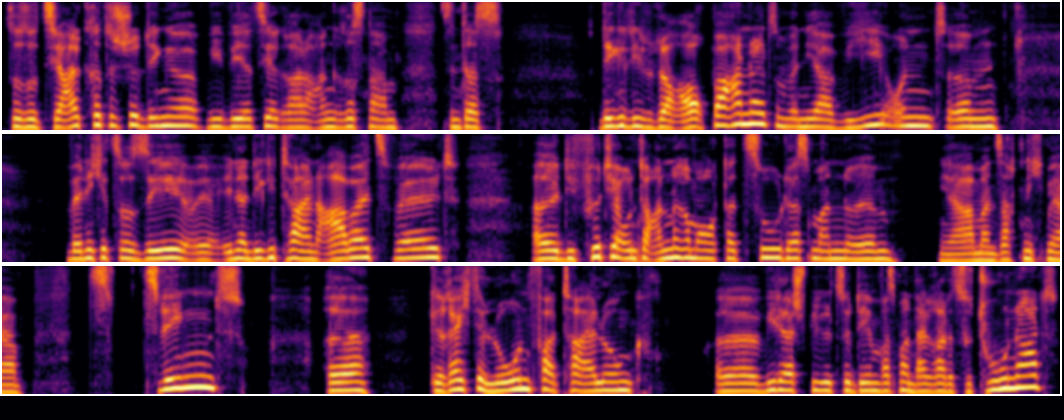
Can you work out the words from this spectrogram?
so sozialkritische Dinge, wie wir jetzt hier gerade angerissen haben, sind das Dinge, die du da auch behandelst? Und wenn ja, wie? Und ähm, wenn ich jetzt so sehe, äh, in der digitalen Arbeitswelt, äh, die führt ja unter anderem auch dazu, dass man, ähm, ja, man sagt nicht mehr zwingend äh, gerechte Lohnverteilung widerspiegelt zu dem, was man da gerade zu tun hat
